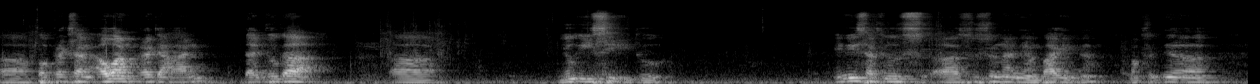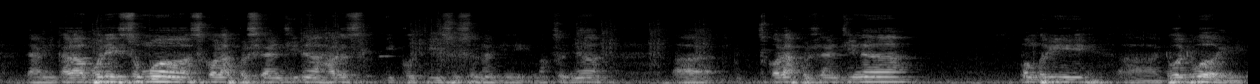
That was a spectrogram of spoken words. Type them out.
uh, peperiksaan awam kerajaan dan juga uh, UEC itu ini satu uh, susunan yang baik ya. maksudnya dan kalau boleh semua sekolah persediaan Cina harus ikuti susunan ini maksudnya uh, sekolah persediaan Cina memberi uh, dua-dua ini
